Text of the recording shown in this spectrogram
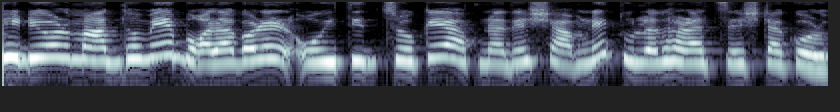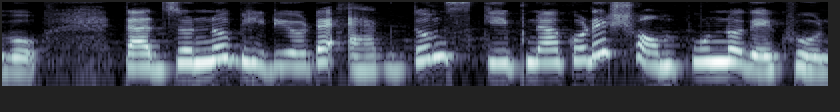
ভিডিওর মাধ্যমে বলাগড়ের ঐতিহ্যকে আপনাদের সামনে তুলে ধরার চেষ্টা করব। তার জন্য ভিডিওটা একদম স্কিপ না করে সম্পূর্ণ দেখুন।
